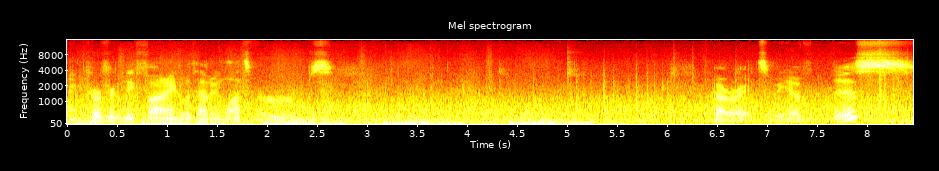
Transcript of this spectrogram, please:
I'm perfectly fine with having lots of herbs. Alright, so we have this.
